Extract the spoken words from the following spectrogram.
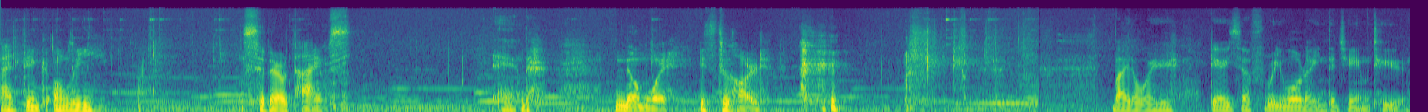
I think only several times. And no more. It's too hard. By the way, there is a free water in the gym too.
